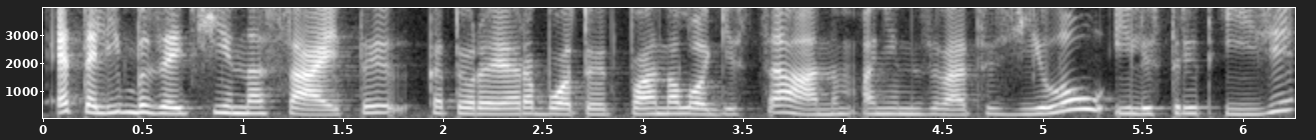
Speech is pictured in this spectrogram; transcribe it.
это либо зайти на сайты, которые работают по аналогии с Цианом, они называются Zillow или Street Easy,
